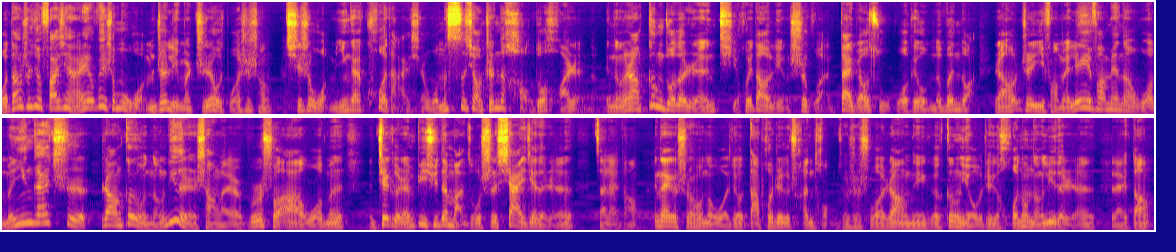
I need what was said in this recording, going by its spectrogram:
我当时就发现，哎，为什么我们这里面只有博士生？其实我们应该扩大一下。我们四校真的好多华人的，能让更多的人体会到领事馆代表祖国给我们的温暖。然后这一方面，另一方面呢，我们应该是让更有能力的人上来，而不是说啊，我们这个人必须得满足是下一届的人再来当。那个时候呢，我就打破这个传统，就是说让那个更有这个活动能力的人来当。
